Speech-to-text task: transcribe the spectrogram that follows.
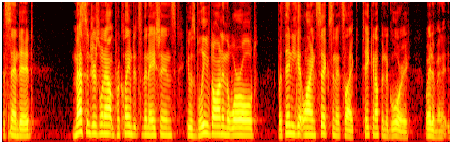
ascended, messengers went out and proclaimed it to the nations. He was believed on in the world. But then you get line six, and it's like taken up into glory. Wait a minute.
